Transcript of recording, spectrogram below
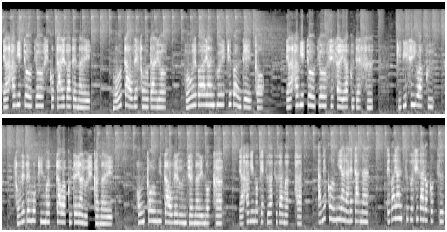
やはり調教師答えが出ない。もう倒れそうだよ。フォーエバーヤング1番ゲート。やはり調教師最悪です。厳しい枠。それでも決まった枠でやるしかない。本当に倒れるんじゃないのか。やはりの血圧が真っ赤。アメコーにやられたな。エヴァヤン潰しが露骨。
